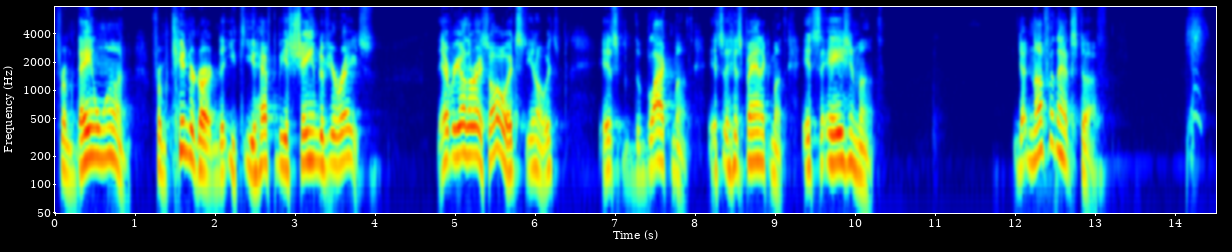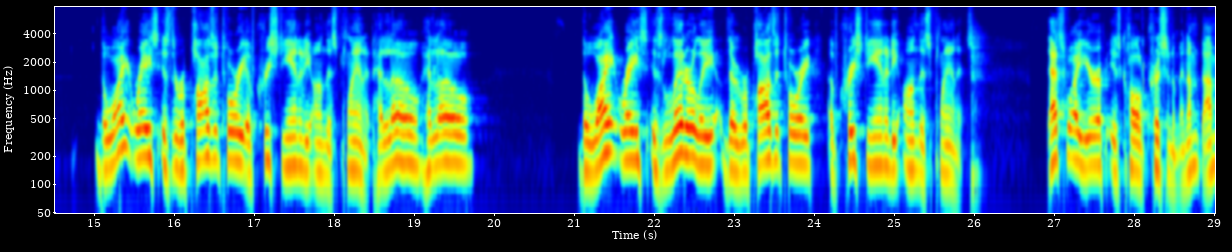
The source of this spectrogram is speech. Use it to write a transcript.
from day one, from kindergarten, that you, you have to be ashamed of your race. Every other race, oh, it's you know, it's it's the black month, it's a Hispanic month, it's the Asian month. Enough of that stuff. The white race is the repository of Christianity on this planet. Hello, hello. The white race is literally the repository of Christianity on this planet. That's why Europe is called Christendom. And I'm, I'm,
